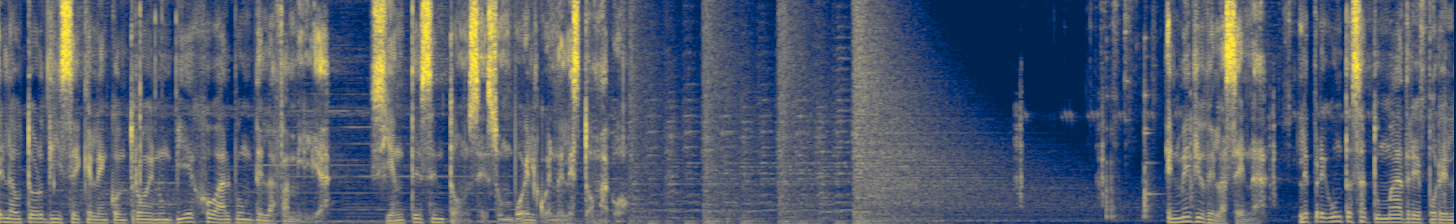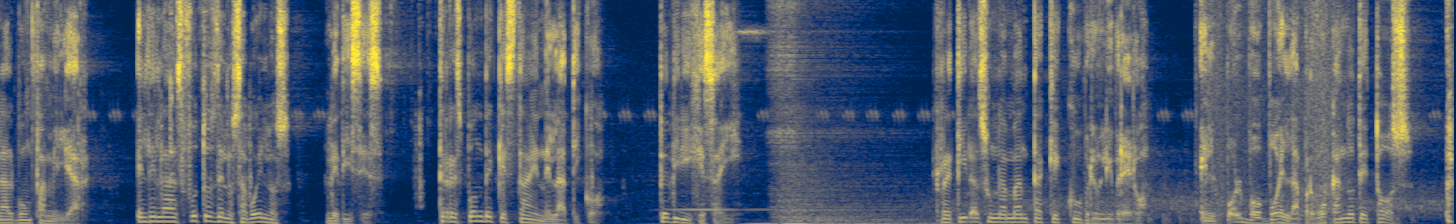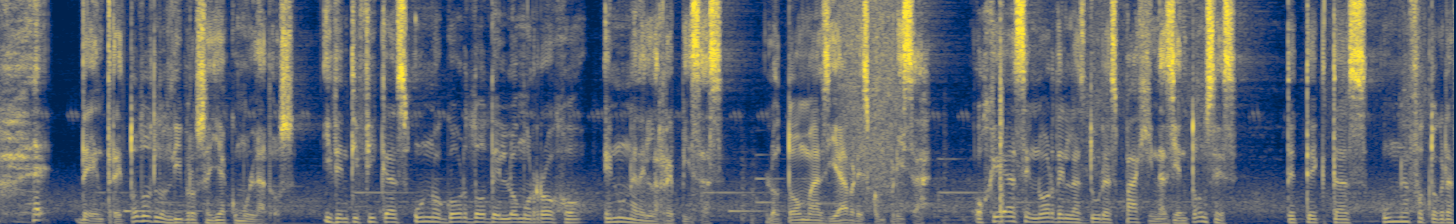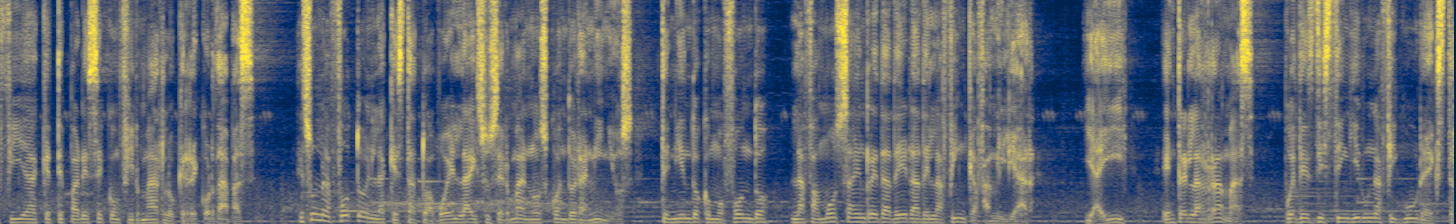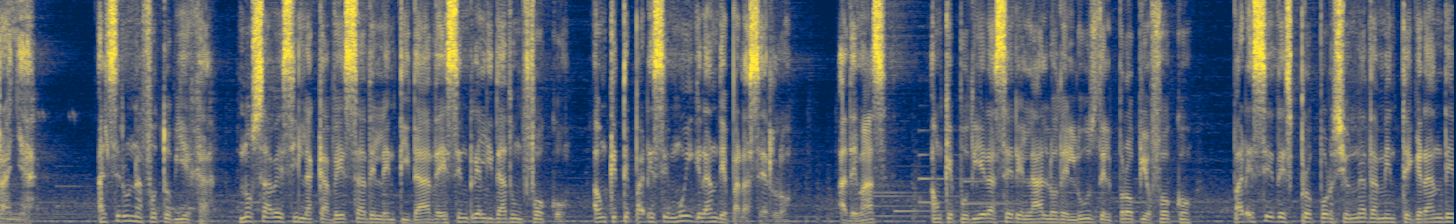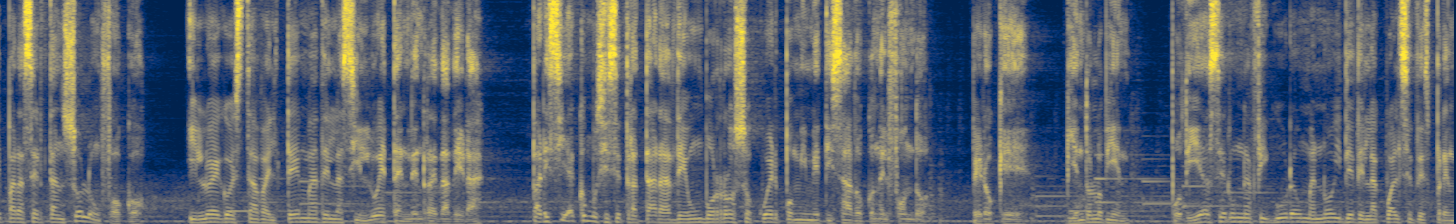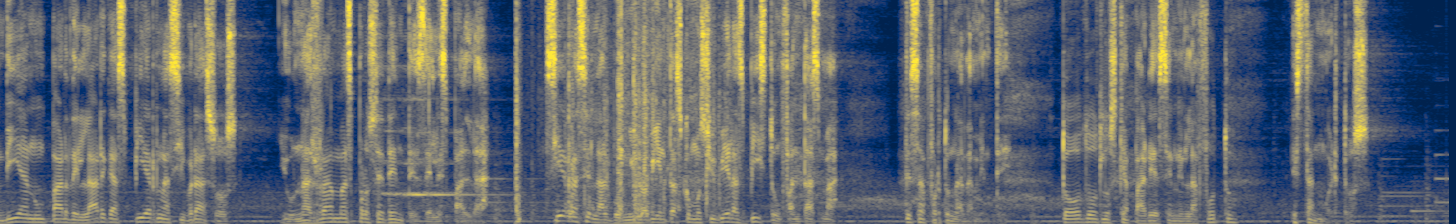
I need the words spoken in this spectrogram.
El autor dice que la encontró en un viejo álbum de la familia. Sientes entonces un vuelco en el estómago. En medio de la cena, le preguntas a tu madre por el álbum familiar. El de las fotos de los abuelos, le dices. Te responde que está en el ático te diriges ahí. Retiras una manta que cubre un librero. El polvo vuela provocándote tos. De entre todos los libros ahí acumulados, identificas uno gordo de lomo rojo en una de las repisas. Lo tomas y abres con prisa. Ojeas en orden las duras páginas y entonces detectas una fotografía que te parece confirmar lo que recordabas. Es una foto en la que está tu abuela y sus hermanos cuando eran niños, teniendo como fondo la famosa enredadera de la finca familiar. Y ahí, entre las ramas, puedes distinguir una figura extraña. Al ser una foto vieja, no sabes si la cabeza de la entidad es en realidad un foco, aunque te parece muy grande para hacerlo. Además, aunque pudiera ser el halo de luz del propio foco, parece desproporcionadamente grande para ser tan solo un foco. Y luego estaba el tema de la silueta en la enredadera. Parecía como si se tratara de un borroso cuerpo mimetizado con el fondo, pero que, viéndolo bien, podía ser una figura humanoide de la cual se desprendían un par de largas piernas y brazos y unas ramas procedentes de la espalda. Cierras el álbum y lo avientas como si hubieras visto un fantasma. Desafortunadamente, todos los que aparecen en la foto están muertos,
